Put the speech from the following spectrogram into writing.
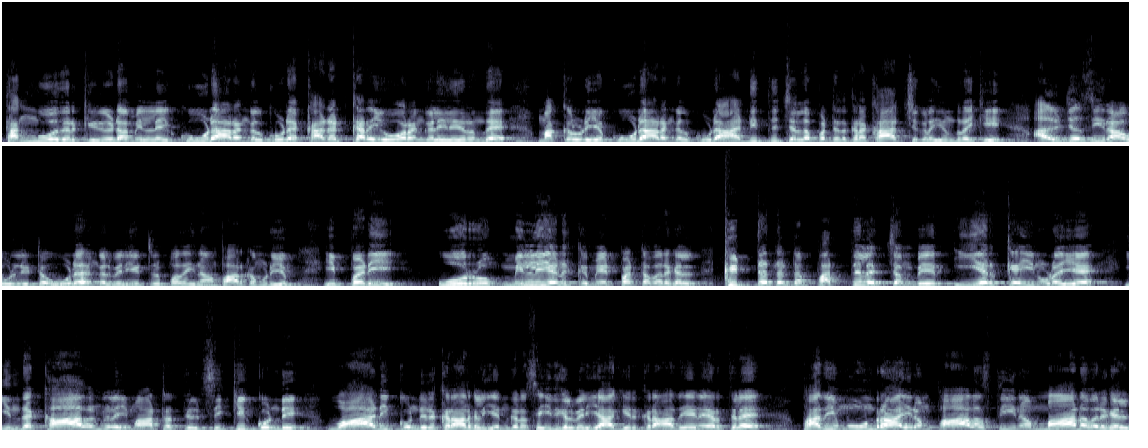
தங்குவதற்கு இடமில்லை. கூடாரங்கள் கூட கடற்கரை ஓரங்களில் இருந்த மக்களுடைய கூடாரங்கள் கூட அடித்து செல்லப்பட்டிருக்கிற காட்சிகளை இன்றைக்கு அல் ஜசீரா உள்ளிட்ட ஊடகங்கள் வெளியிட்டிருப்பதை நாம் பார்க்க முடியும். இப்படி ஒரு மில்லியனுக்கு மேற்பட்டவர்கள் கிட்டத்தட்ட பத்து லட்சம் பேர் இயற்கையினுடைய இந்த காலநிலை மாற்றத்தில் சிக்கிக்கொண்டு வாடிக்கொண்டிருக்கிறார்கள் என்கிற செய்திகள் வெளியாகி இருக்கிற அதே நேரத்தில் பதிமூன்றாயிரம் பாலஸ்தீன மாணவர்கள்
